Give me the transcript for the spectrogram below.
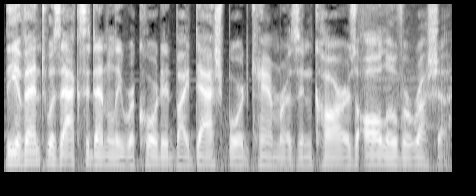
The event was accidentally recorded by dashboard cameras in cars all over Russia.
